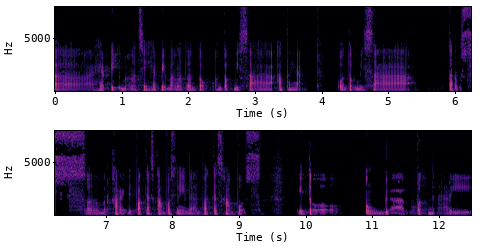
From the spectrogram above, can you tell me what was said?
uh, happy banget sih happy banget untuk untuk bisa apa ya untuk bisa terus uh, berkarya di podcast kampus ini. Dan podcast kampus itu enggak luput dari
